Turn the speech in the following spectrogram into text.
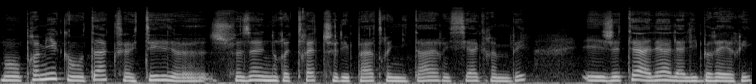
Mon premier contact, ça a été, euh, je faisais une retraite chez les pâtres unitaires ici à Grimby, et j'étais allée à la librairie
